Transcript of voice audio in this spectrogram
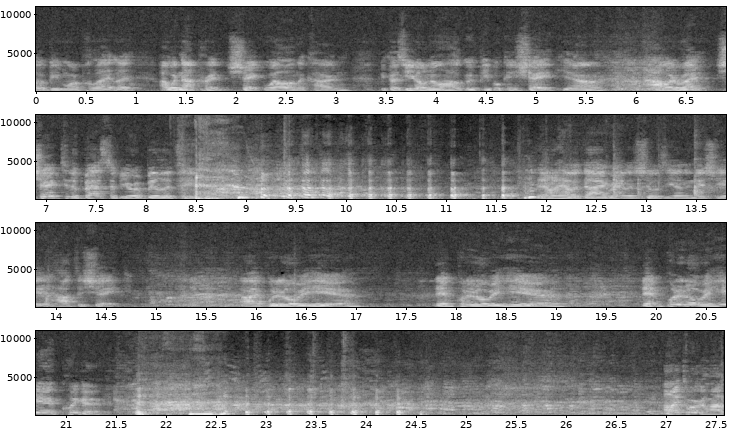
would be more polite. Like, I would not print shake well on the carton because you don't know how good people can shake, you know? I would write, shake to the best of your ability. they don't have a diagram that shows the uninitiated how to shake. All right, put it over here. Then put it over here. Then put it over here quicker. I like to work in Las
